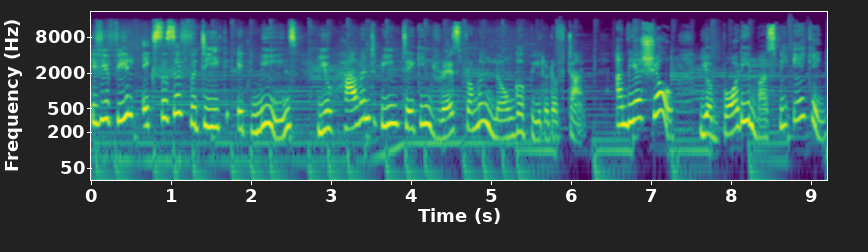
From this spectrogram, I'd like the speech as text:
if you feel excessive fatigue, it means you haven't been taking rest from a longer period of time. And we are sure your body must be aching.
